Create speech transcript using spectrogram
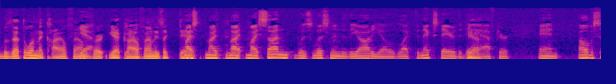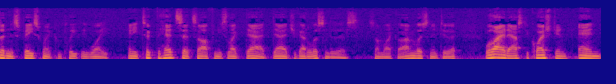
Was that the one that Kyle found? Yeah. For, yeah, Kyle Yeah. found. He's like, Dad. My, my my my son was listening to the audio like the next day or the day Yeah. after, and all of a sudden his face went completely white, and he took the headsets off and he's like, "Dad, Dad, you got to listen to this." So I'm like, "I'm listening to it." Well, I had asked a question, and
